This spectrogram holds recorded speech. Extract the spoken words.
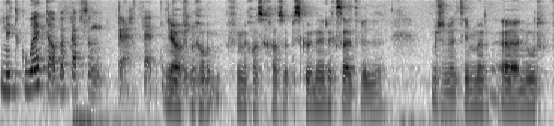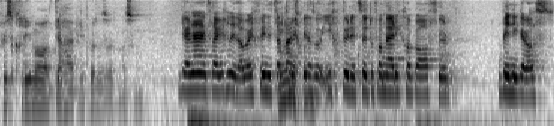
nicht gut, aber ich glaube so ein gerechtfertigter Ja, für mich, aber- für mich kann sich auch so etwas gönnen, ehrlich gesagt, weil äh, man ja nicht immer äh, nur fürs Klima daheim bleiben oder so. Also, Ja, nein, das sage ich nicht, aber ich finde jetzt auch Ja, zum nein, Beispiel, ich- also ich würde jetzt nicht auf Amerika gehen für weniger als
